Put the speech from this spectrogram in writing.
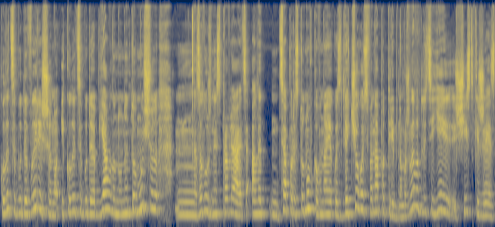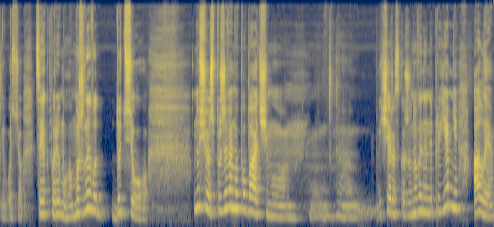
коли це буде вирішено і коли це буде об'явлено, не тому, що залужний справляється, але ця перестановка, вона якось для чогось вона потрібна. Можливо, для цієї шістки жезлів, ось це як перемога. Можливо, до цього. Ну що ж, поживемо, побачимо. М, е, Ще раз кажу, новини неприємні, але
